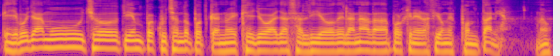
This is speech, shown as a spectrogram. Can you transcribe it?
que llevo ya mucho tiempo escuchando podcast, no es que yo haya salido de la nada por generación espontánea. No,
